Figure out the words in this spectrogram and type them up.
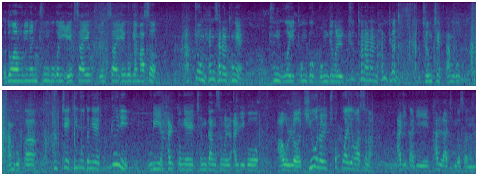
그동안 우리는 중국의 역사, 역사 애국에 맞서 각종 행사를 통해 중국의 동북 공정을 규탄하는 한편 정책 당국, 당국과 국제기구 등의 꾸준히 우리 활동의 정당성을 알리고 아울러 지원을 촉구하여 왔으나 아직까지 달라진 것은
